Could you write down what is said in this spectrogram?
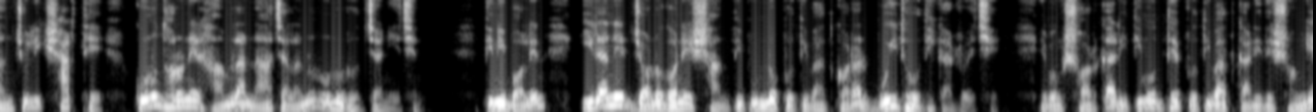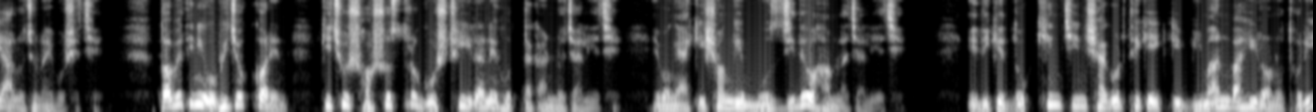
আঞ্চলিক স্বার্থে কোনো ধরনের হামলা না চালানোর অনুরোধ জানিয়েছেন। তিনি বলেন, ইরানের জনগণের শান্তিপূর্ণ প্রতিবাদ করার বৈধ অধিকার রয়েছে এবং সরকার ইতিমধ্যে প্রতিবাদকারীদের সঙ্গে আলোচনায় বসেছে। তবে তিনি অভিযোগ করেন, কিছু সশস্ত্র গোষ্ঠী ইরানে হত্যাকাণ্ড চালিয়েছে এবং একই সঙ্গে মসজিদেও হামলা চালিয়েছে। এদিকে দক্ষিণ চীন সাগর থেকে একটি বিমানবাহী রণথরী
